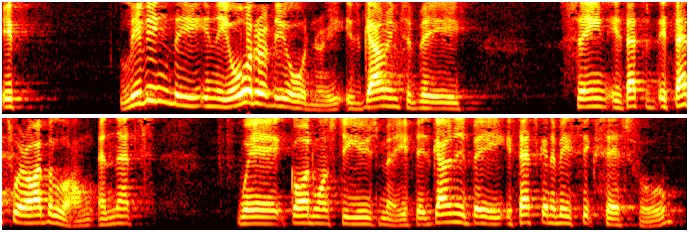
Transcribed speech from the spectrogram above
If living the, in the order of the ordinary is going to be seen, is that's, if that's where I belong and that's where God wants to use me, if there's going to be, if that's going to be successful,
